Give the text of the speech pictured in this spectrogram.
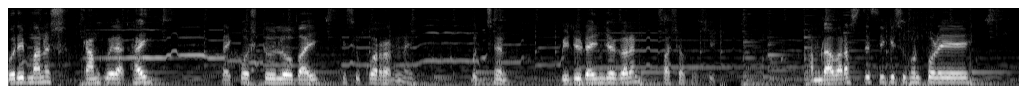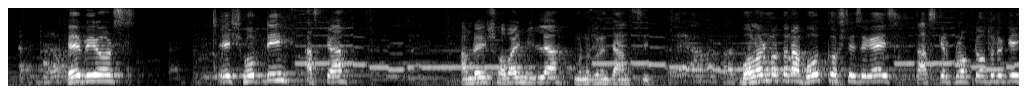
গরিব মানুষ কাম করে খাই, তাই কষ্ট হইল ভাই, কিছু করার নাই, বুঝছেন? ভিডিওটা এনজয় করেন, পাশাপাশি। আমরা আবার আসতেছি কিছুক্ষণ পরে। হে ভিউয়ার্স এই সবটি আজকে আমরা এই সবাই মিল্লা মনে করেন জানছি বলার মতো না, বহুত কষ্ট হয়েছে গাইস আজকের ব্লগটা অতটুকুই।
